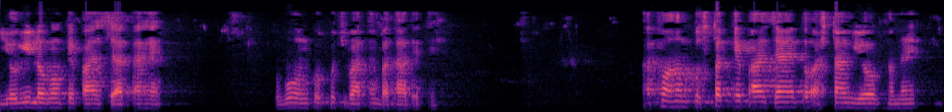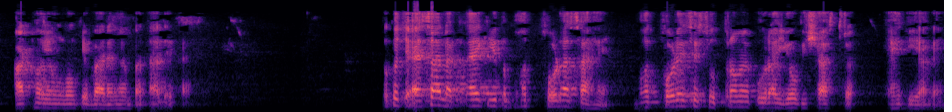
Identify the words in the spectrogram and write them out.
योगी लोगों के पास जाता है तो वो उनको कुछ बातें बता देते हैं। अथवा हम पुस्तक के पास जाएँ तो अष्टांग योग हमें आठों योगों के बारे में बता देता है। तो कुछ ऐसा लगता है कि ये तो बहुत थोड़ा सा है। बहुत थोड़े से सूत्रों में पूरा योग शास्त्र कह दिया गया।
